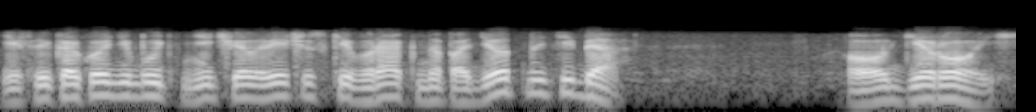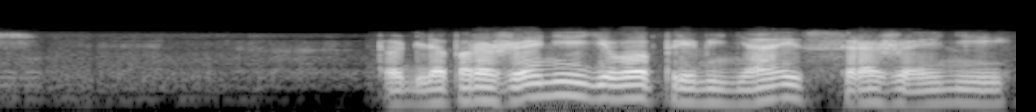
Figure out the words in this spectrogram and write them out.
Если какой-нибудь нечеловеческий враг нападет на тебя, о герой! То для поражения его применяет в сражении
